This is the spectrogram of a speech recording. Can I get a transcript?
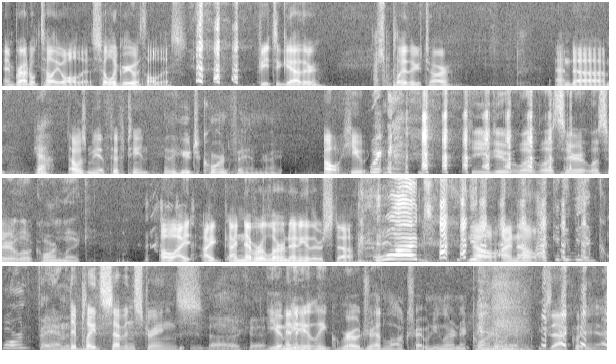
and Brad will tell you all this. He'll agree with all this. feet together, just play the guitar, and um yeah, that was me at 15. And a huge Korn fan, right? Oh, huge. We're, Do you do? Let, let's hear. Let's hear a little Korn lick. Oh, I, I I never learned any of their stuff. What? No, I know. How can you be a Korn fan? They played seven strings. Oh, okay. You And it- immediately grow dreadlocks right when you learn a Korn lick. Exactly. yeah.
